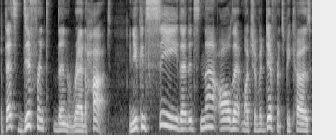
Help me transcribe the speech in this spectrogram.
But that's different than red hot. And you can see that it's not all that much of a difference because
